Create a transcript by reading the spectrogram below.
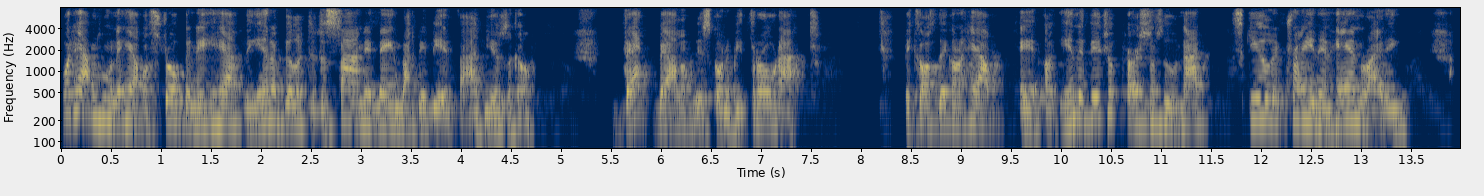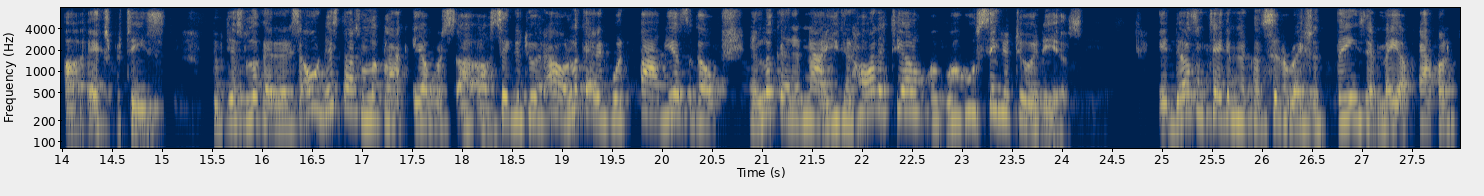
What happens when they have a stroke and they have the inability to sign their name like they did five years ago? That ballot is going to be thrown out because they're going to have an individual person who's not skilled or trained in handwriting uh, expertise to just look at it and say, oh, this doesn't look like Elbert's uh, uh, signature at all. Look at it with five years ago and look at it now. You can hardly tell whose signature it is. It doesn't take into consideration things that may have happened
